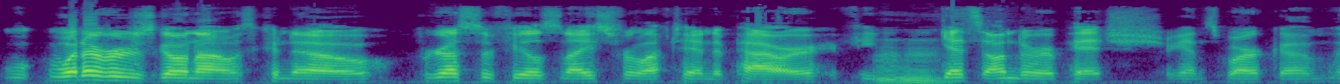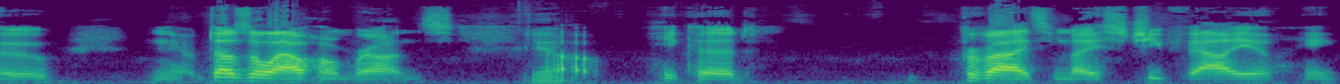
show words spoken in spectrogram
w- whatever's going on with Cano, Progressive Field's nice for left-handed power. If he Mhm. gets under a pitch against Marcum, who you know does allow home runs, Yeah. uh, he could provide some nice cheap value. He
